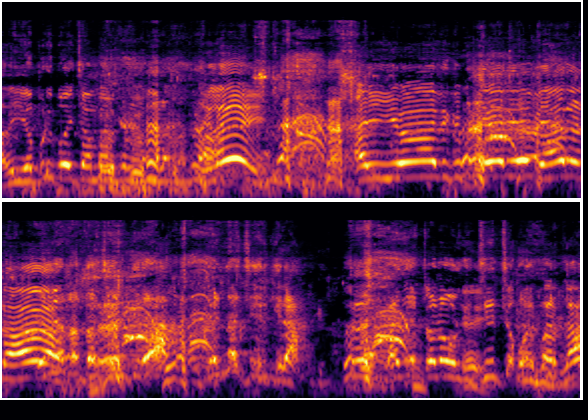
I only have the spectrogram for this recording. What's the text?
அது எப்படி போய் சம்பாதிக்கணும்? ஐயோ அதுக்கு பேரே வேறடா. என்ன சிரிக்கிறா உனக்கு சிரிச்ச போய் பாருக்கா.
